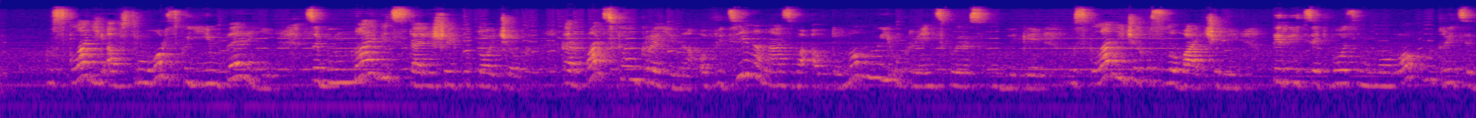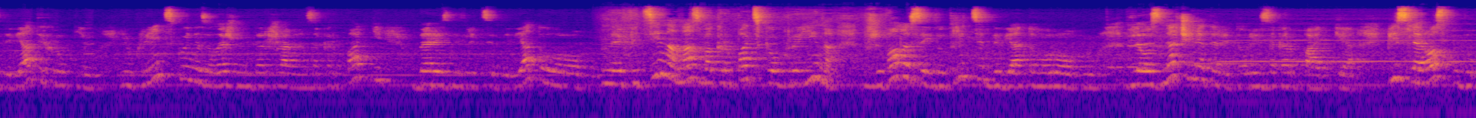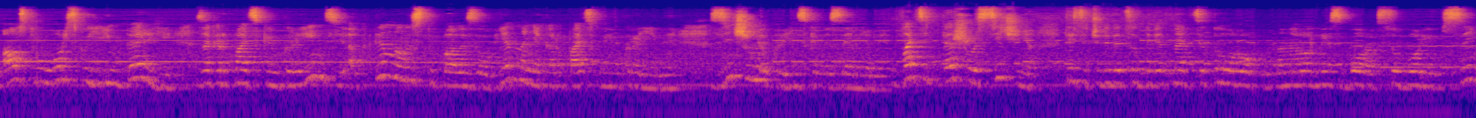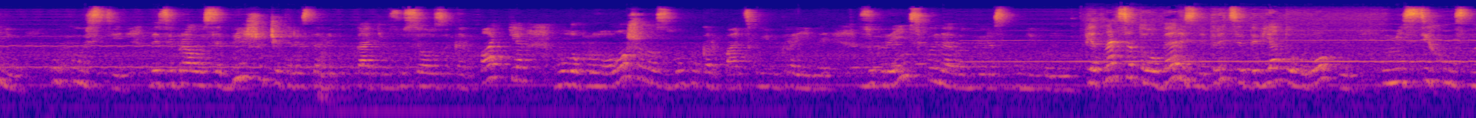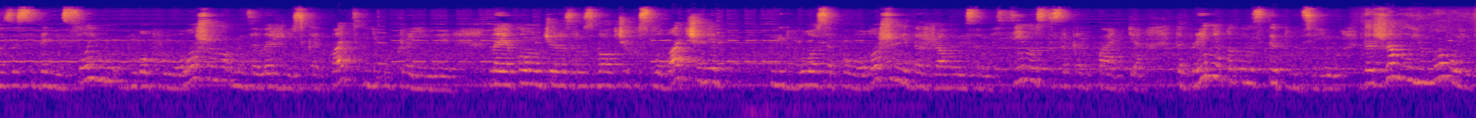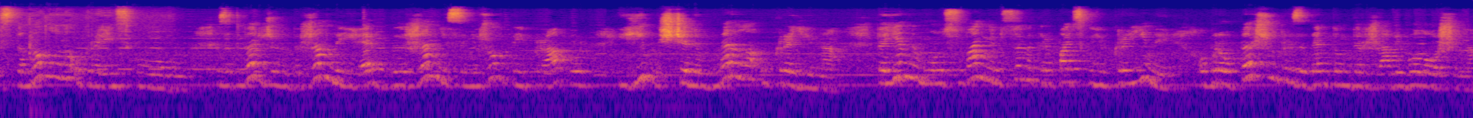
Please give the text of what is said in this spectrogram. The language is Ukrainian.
У складі Австро-Угорської імперії це був найвідсталіший куточок. Карпатська Україна офіційна назва Автономної Української Республіки у складі Чехословаччини 38 року 39-х років і Української незалежної держави на Закарпатті в березні 39-го року. Неофіційна назва Карпатська Україна вживалася і до 39-го року для означення території Закарпаття. Після розпаду Австро-Угорської імперії закарпатські українці активно виступали за об'єднання Карпатської України з іншими українськими землями. 21 січня 1919 року на народних зборах в соборі Русинів у Хусті, де зібралося більше 400 депутатів з усього Закарпаття, було проголошено звуку Карпатської України з Українською Народною Республікою. 15 березня 39 року у місті Хуст на засіданні Сойму було проголошено незалежність Карпатської України, на якому через розвал Чехословаччини відбулося проголошення державної самостійності Закарпаття та прийнято Конституцію. Державною мовою встановлено українську мову. Затверджено державний герб, державний синьо-жовтий прапор, гімн ще не вмерла Україна. Таємним голосуванням Соми Карпатської України обрав першим президентом держави Волошина.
